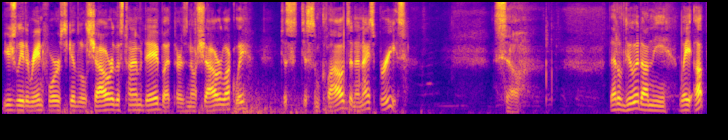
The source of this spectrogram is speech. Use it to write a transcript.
Usually the rainforest get a little shower this time of day, but there's no shower, luckily. Just just some clouds and a nice breeze. So that'll do it on the way up.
